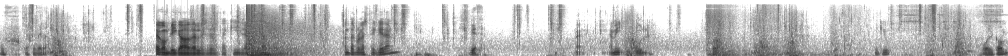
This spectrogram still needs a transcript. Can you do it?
Uf, casi me da. Está complicado darles desde aquí, la verdad. ¿Cuántas balas te quedan? 10. Vale, a mí una. Thank you. Welcome.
